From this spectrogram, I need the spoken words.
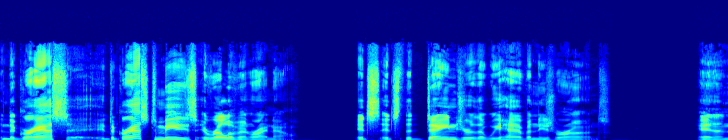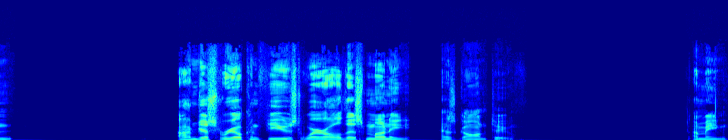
And the grass, uh, the grass to me is irrelevant right now. It's it's the danger that we have in these runs, and I'm just real confused where all this money has gone to. I mean,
